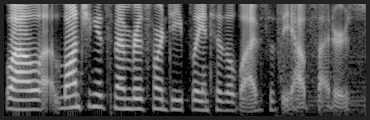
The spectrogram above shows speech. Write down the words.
while launching its members more deeply into the lives of the outsiders.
